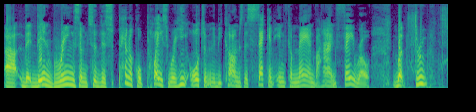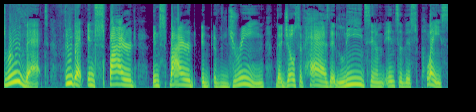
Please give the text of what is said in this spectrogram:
uh, that then brings him to this pinnacle place where he ultimately becomes the second in command behind behind Pharaoh. But through through that, through that inspired inspired dream that Joseph has that leads him into this place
